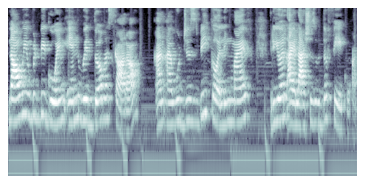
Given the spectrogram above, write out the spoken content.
Now we would be going in with the mascara and I would just be curling my real eyelashes with the fake one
